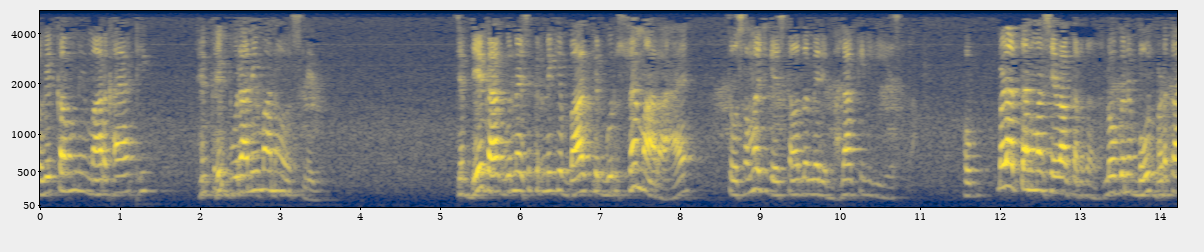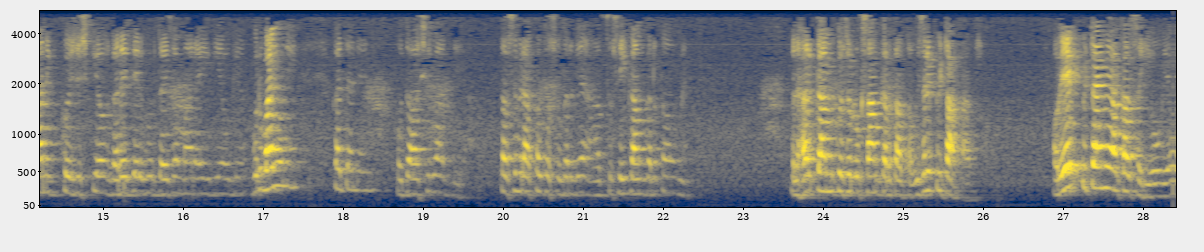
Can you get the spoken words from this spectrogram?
वो भी कम नहीं मार खाया ठीक। कहीं बुरा नहीं माना उसने। जब देखा गुरु ने ऐसे करने के बाद फिर गुरु स्वयं आ रहा है तो समझ गए इसका मतलब मेरे भला के लिए ये वो बड़ा तन मन सेवा करता था। लोगों ने बहुत भड़काने की कोशिश किया अरे तेरे गुरु तो ऐसा मारा ही किया हो गया। गुरु भाइयों ने कहते नहीं वो तो आशीर्वाद दिया। तब से मेरा अकल तो सुधर गया अब तो सही काम करता हूँ मैं। हर काम में कुछ नुकसान करता था इसलिए पिटा था उसको। और एक पिटाई में अकल सही हो गया।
